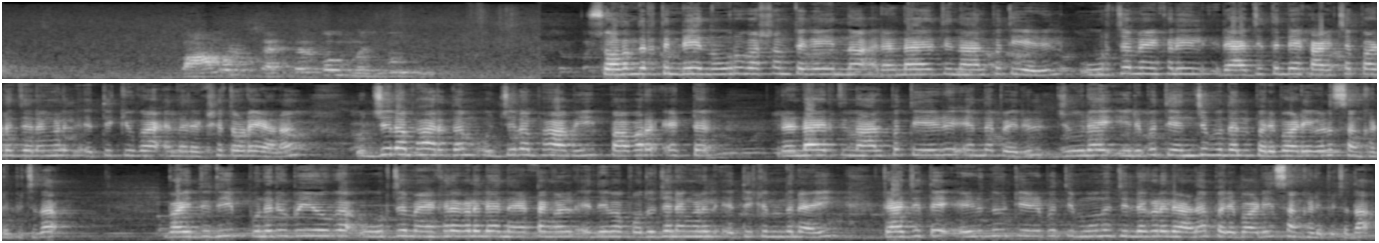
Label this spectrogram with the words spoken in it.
पावर सेक्टर को मजबूत किया സ്വാതന്ത്ര്യത്തിന്റെ നൂറു വർഷം തികയുന്ന രണ്ടായിരത്തി നാൽപ്പത്തിയേഴിൽ ഊർജ മേഖലയിൽ രാജ്യത്തിന്റെ കാഴ്ചപ്പാട് ജനങ്ങളിൽ എത്തിക്കുക എന്ന ലക്ഷ്യത്തോടെയാണ് ഉജ്ജ്വല ഭാരതം ഉജ്ജ്വല ഭാവി പവർ എട്ട് രണ്ടായിരത്തി നാൽപ്പത്തിയേഴ് എന്ന പേരിൽ ജൂലൈ ഇരുപത്തിയഞ്ച് മുതൽ പരിപാടികൾ സംഘടിപ്പിച്ചത്. വൈദ്യുതി പുനരുപയോഗ ഊർജ മേഖലകളിലെ നേട്ടങ്ങൾ എന്നിവ പൊതുജനങ്ങളിൽ എത്തിക്കുന്നതിനായി രാജ്യത്തെ എഴുന്നൂറ്റി ജില്ലകളിലാണ് പരിപാടി സംഘടിപ്പിച്ചത്.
